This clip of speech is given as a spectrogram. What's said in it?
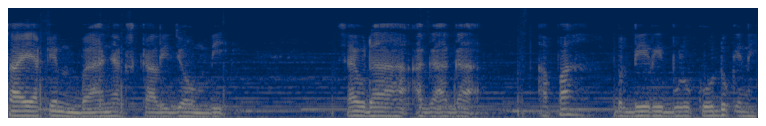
Saya yakin banyak sekali zombie saya udah agak-agak apa berdiri bulu kuduk ini.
